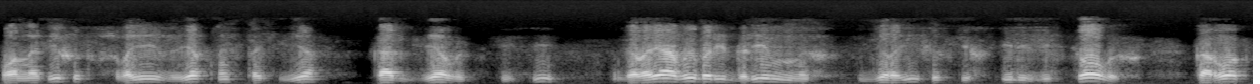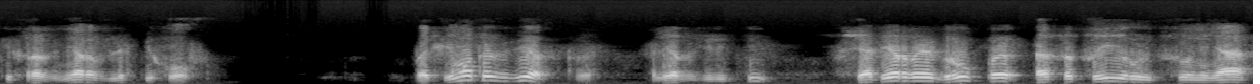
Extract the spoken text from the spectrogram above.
он напишет в своей известной статье «Как делать стихи», говоря о выборе длинных, героических или веселых, коротких размеров для стихов. Почему-то с детства, лет с девяти, вся первая группа ассоциируется у меня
